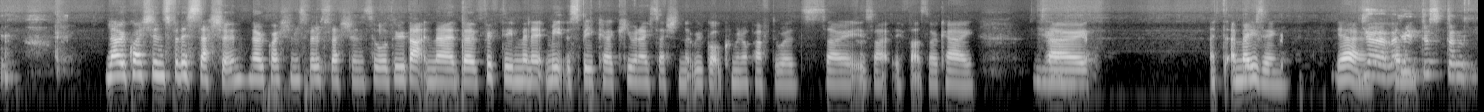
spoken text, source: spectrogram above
no questions for this session. No questions for this session. So we'll do that in there. The 15 minute meet the speaker Q and A session that we've got coming up afterwards. So is that if that's okay? Yeah. So amazing. Yeah. Yeah. Let um, me just um,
